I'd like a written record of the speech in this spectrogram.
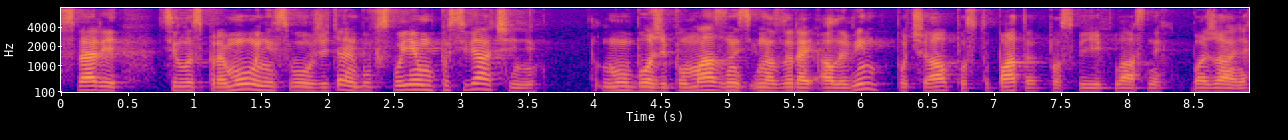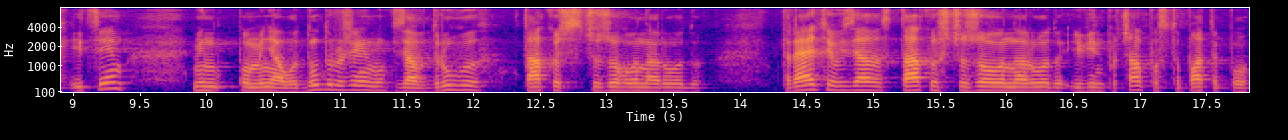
сфері цілеспрямовані свого життя, він був в своєму посвяченні. Мов Божий помазанець і назорей, але він почав поступати по своїх власних бажаннях. І цим він поміняв одну дружину, взяв другу також з чужого народу, третю взяв також з чужого народу, і він почав поступати по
